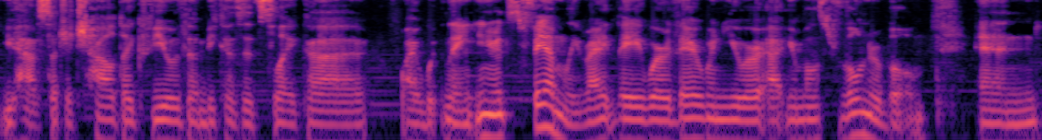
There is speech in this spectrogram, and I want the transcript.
You have such a childlike view of them because it's like, uh, why you know, it's family, right? They were there when you were at your most vulnerable and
